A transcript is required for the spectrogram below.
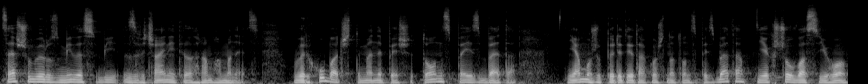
Це, щоб ви розуміли собі, звичайний телеграм-гаманець. Вверху, бачите, в мене пише Tone Space Beta. Я можу перейти також на Tone Space Beta. Якщо у вас його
